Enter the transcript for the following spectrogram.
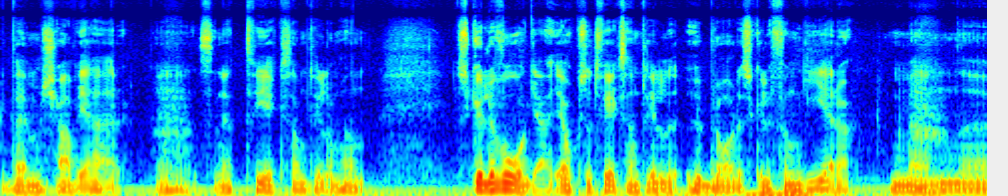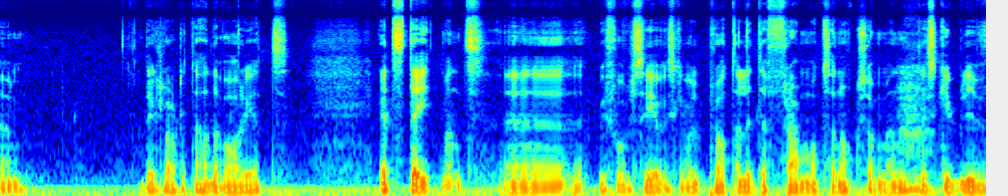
vem Xavi är. Eh, sen är jag tveksam till om han skulle våga. Jag är också tveksam till hur bra det skulle fungera. Men eh, det är klart att det hade varit ett, statement. Eh, vi får väl se, vi ska väl prata lite framåt sen också men det ska ju bli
